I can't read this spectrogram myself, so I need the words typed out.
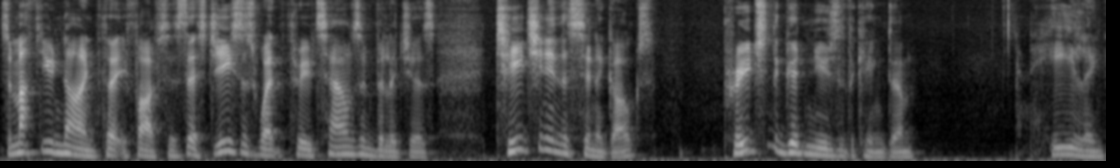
So Matthew 9:35 says this, Jesus went through towns and villages, teaching in the synagogues, preaching the good news of the kingdom, and healing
